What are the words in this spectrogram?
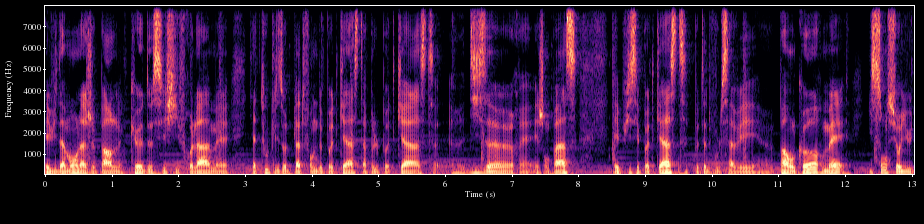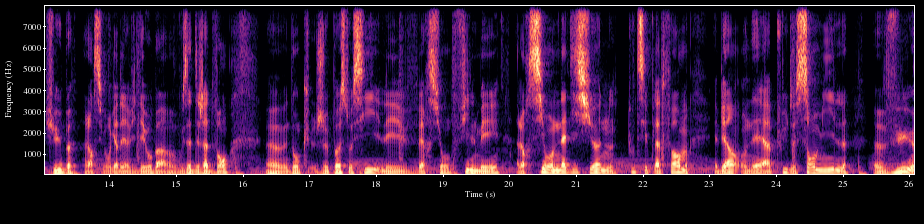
évidemment, là, je parle que de ces chiffres-là, mais il y a toutes les autres plateformes de podcast, Apple Podcast, euh, Deezer et, j'en passe. Et puis, ces podcasts, peut-être vous le savez euh, pas encore, mais ils sont sur YouTube. Alors, si vous regardez la vidéo, ben, vous êtes déjà devant. Euh, donc je poste aussi les versions filmées. Alors si on additionne toutes ces plateformes, eh bien on est à plus de 100 000 euh, vu,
